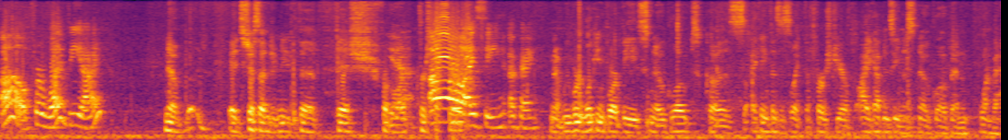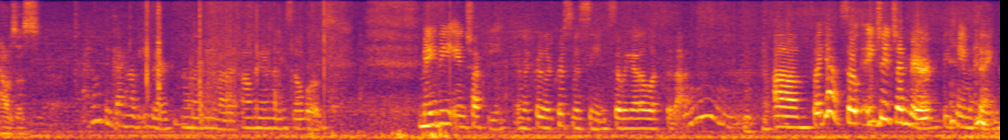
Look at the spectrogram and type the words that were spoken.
Oh, for what, VI? No, it's just underneath the fish from our Yeah. perspective. Oh, I see, okay. No, we were looking for the snow globes because I think this is like the first year I haven't seen a snow globe in one of the houses. I don't think I have either, now that I think about it. I don't think there's any snow globes. Maybe in Chucky, in the, for the Christmas scene, so we gotta look for that. Um, but yeah, so HHN Bear became a thing.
